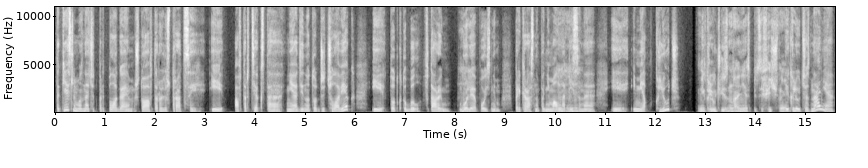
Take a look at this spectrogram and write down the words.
Так если мы, значит, предполагаем, что автор иллюстраций и автор текста не один и тот же человек, и тот, кто был вторым, mm-hmm. более поздним, прекрасно понимал mm-hmm. написанное и имел ключ и ключ, и знания специфичные. И ключ, и знания.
